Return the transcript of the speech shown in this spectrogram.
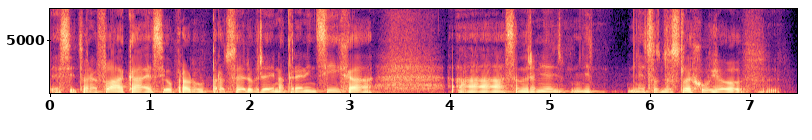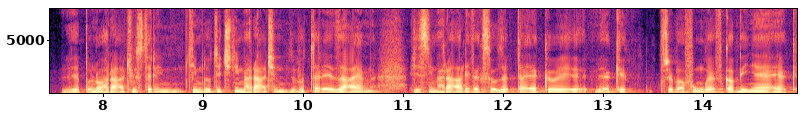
jestli to nefláká, jestli opravdu pracuje dobře i na trénincích a, a samozřejmě ně, něco z doslechu, že jo, je plno hráčů, s kterým tím dotyčným hráčem, o který je zájem, že s ním hráli, tak se ho zeptají, jak, jak třeba funguje v kabině, jak,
